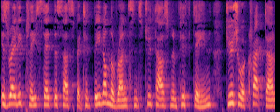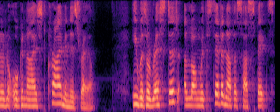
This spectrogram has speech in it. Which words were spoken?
Israeli police said the suspect had been on the run since 2015 due to a crackdown on organized crime in Israel. He was arrested along with seven other suspects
